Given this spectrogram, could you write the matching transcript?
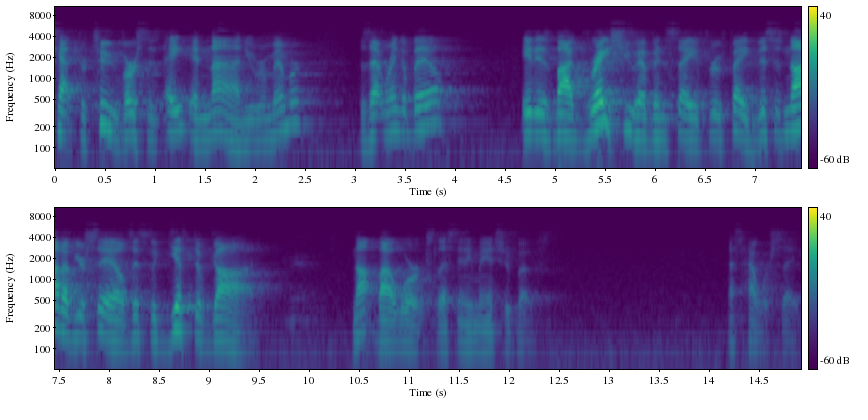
chapter 2, verses 8 and 9. You remember? Does that ring a bell? It is by grace you have been saved through faith. This is not of yourselves, it's the gift of God, not by works, lest any man should boast. That's how we're saved.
